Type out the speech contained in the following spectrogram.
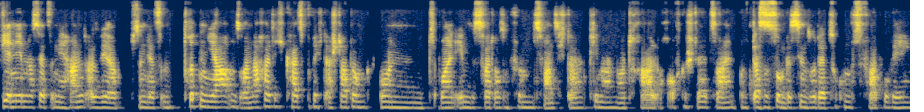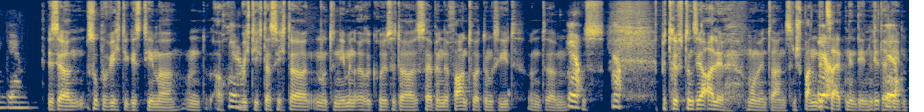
wir nehmen das jetzt in die Hand. Also wir sind jetzt im dritten Jahr unserer Nachhaltigkeitsberichterstattung und wollen eben bis 2025 da klimaneutral auch aufgestellt sein. Und das ist so ein bisschen so der Zukunftspfad, wo wir hingehen. Ist ja ein super wichtiges Thema und auch ja. wichtig, dass sich da ein Unternehmen eurer Größe da selber in der Verantwortung sieht. Und ähm, ja. das ja. betrifft uns ja alle momentan. Es sind spannende Zeiten, in denen wir da leben.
